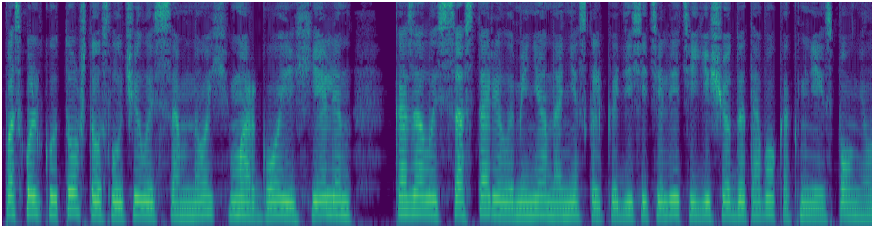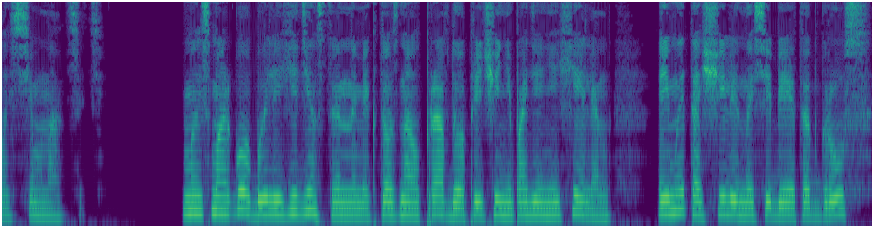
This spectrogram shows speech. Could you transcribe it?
поскольку то, что случилось со мной, Марго и Хелен, казалось, состарило меня на несколько десятилетий еще до того, как мне исполнилось семнадцать. Мы с Марго были единственными, кто знал правду о причине падения Хелен, и мы тащили на себе этот груз,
